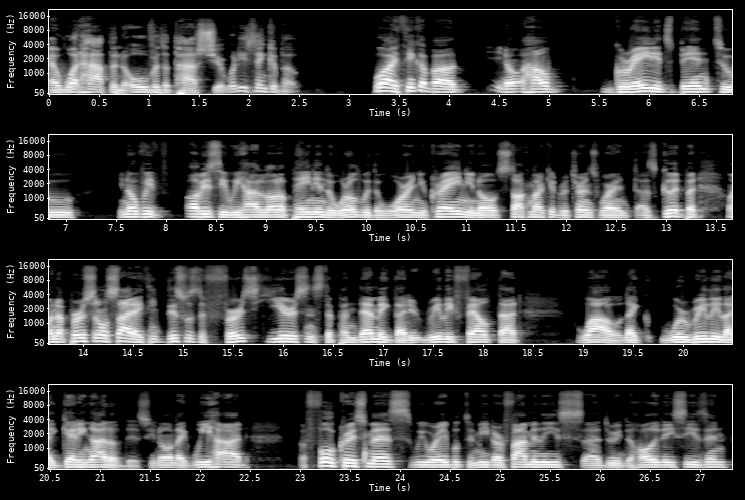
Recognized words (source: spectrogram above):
and what happened over the past year, what do you think about? Well, I think about, you know, how great it's been to, you know, we've obviously we had a lot of pain in the world with the war in Ukraine, you know, stock market returns weren't as good, but on a personal side, I think this was the first year since the pandemic that it really felt that wow, like we're really like getting out of this. You know, like we had a full Christmas. We were able to meet our families uh, during the holiday season,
